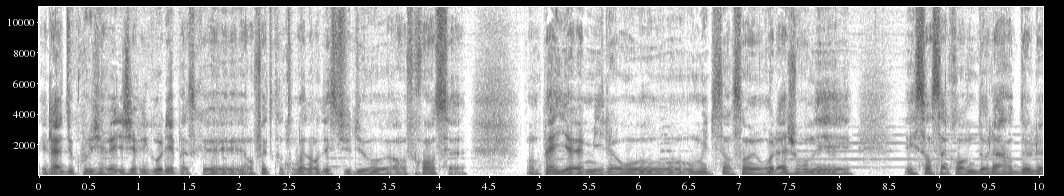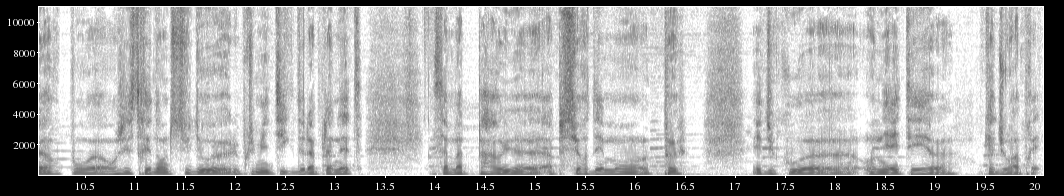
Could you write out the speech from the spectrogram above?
Et là, du coup, j'ai rigolé parce que, en fait, quand on va dans des studios euh, en France, euh, on paye euh, 1000 euros ou 1500 euros la journée et, et 150 dollars de l'heure pour euh, enregistrer dans le studio euh, le plus mythique de la planète. Ça m'a paru euh, absurdément euh, peu. Et du coup, euh, on y a été euh, quatre jours après.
